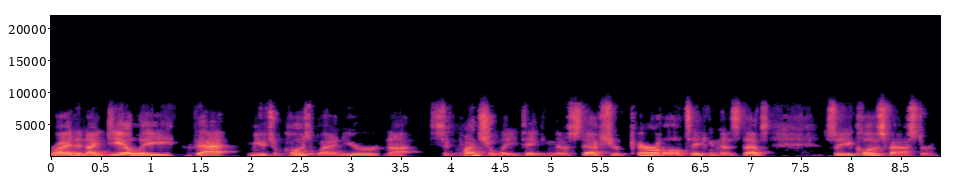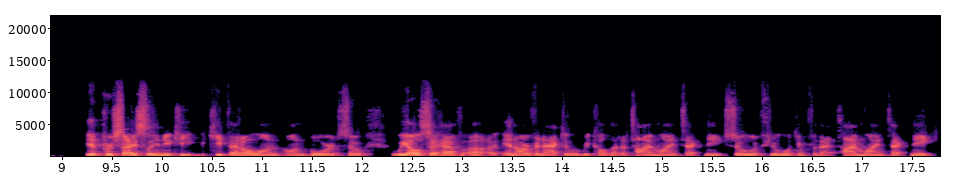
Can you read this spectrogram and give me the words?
right? And ideally, that mutual close plan, you're not sequentially taking those steps, you're parallel taking those steps. So you close faster. Yeah, precisely, and you keep keep that all on on board. So we also have uh, in our vernacular we call that a timeline technique. So if you're looking for that timeline technique,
